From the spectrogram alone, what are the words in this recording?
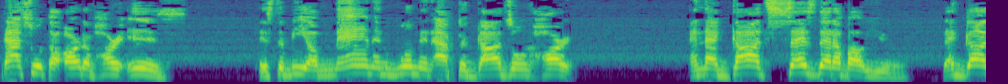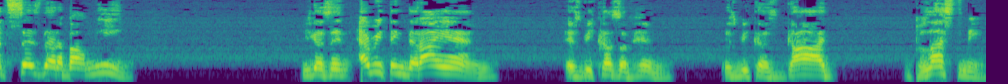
That's what the art of heart is. Is to be a man and woman after God's own heart. And that God says that about you. That God says that about me. Because in everything that I am is because of him. Is because God blessed me.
